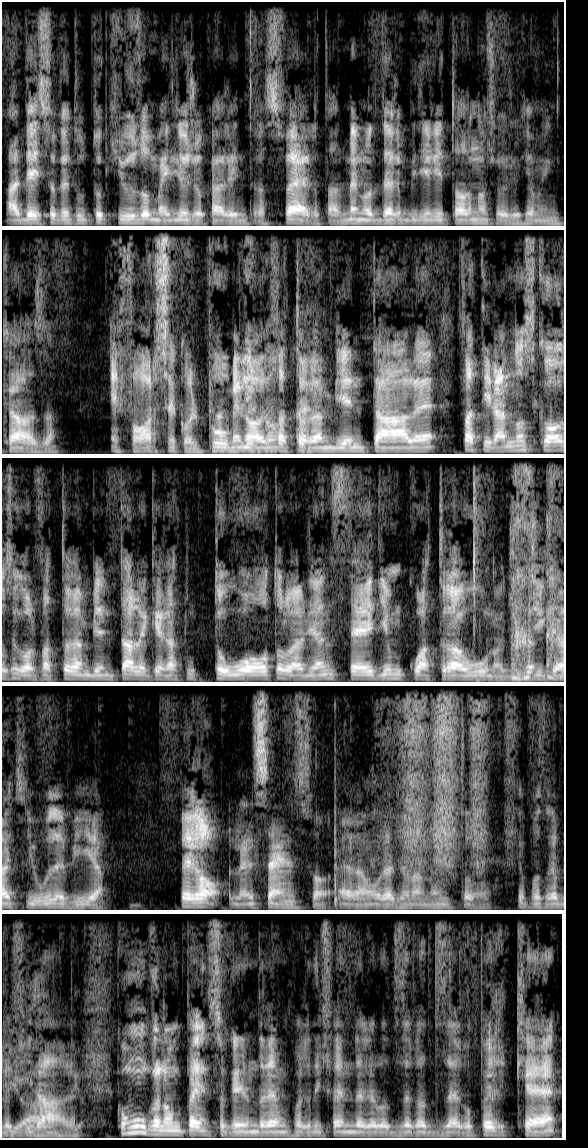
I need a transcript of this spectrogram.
adesso che è tutto chiuso, meglio giocare in trasferta. Almeno il derby di ritorno ce lo giochiamo in casa. E forse col pubblico. Almeno il fattore eh. ambientale. Infatti l'anno scorso col fattore ambientale che era tutto vuoto, l'Allianz Stadium 4 a 1, Gigi che la chiude via. Però, nel senso, era un ragionamento che potrebbe Più filare. Ampio. Comunque non penso che andremo per difendere lo 0-0 perché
